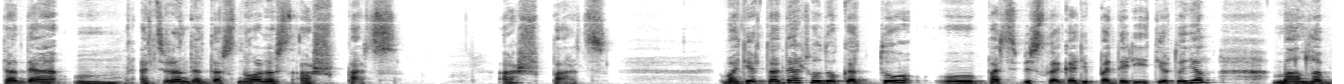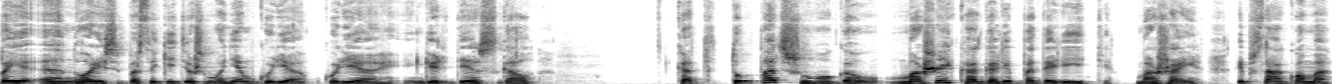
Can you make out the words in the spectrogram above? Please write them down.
tada mm, atsiranda tas noras aš pats. Aš pats. Vat ir tada atrodo, kad tu pats viską gali padaryti. Ir todėl man labai e, norisi pasakyti žmonėm, kurie, kurie girdės gal, kad tu pats žmogau mažai ką gali padaryti. Mažai. Kaip sakoma,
